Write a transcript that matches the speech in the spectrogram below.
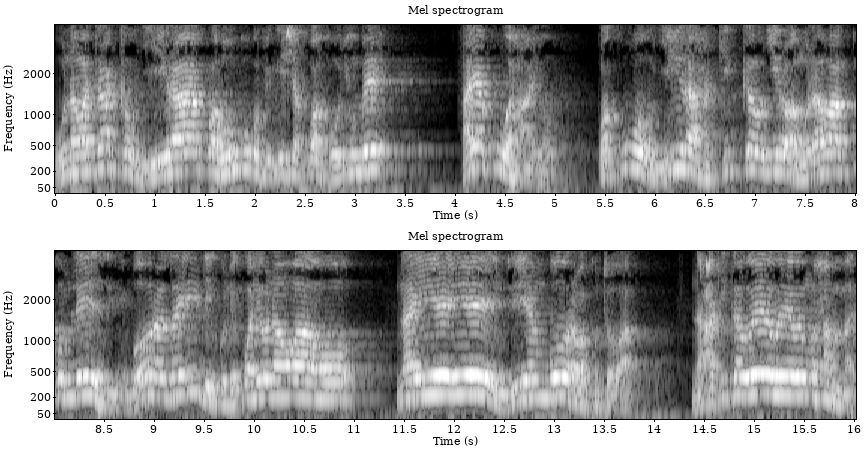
unawataka ujira kwa huku kufikisha kwako ujumbe? Hayakuwa hayo. Kwa kuwa ujira hakika ujira wa Mola wako mlezi ni bora zaidi kuliko walionao wao na yeye ndiye mbora wa kutoa. Na hakika wewe ewe Muhammad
